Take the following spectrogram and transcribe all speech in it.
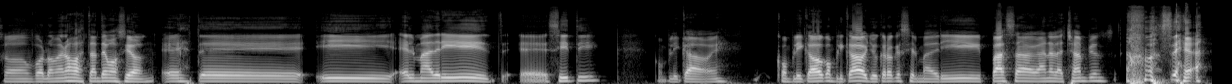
Con por lo menos bastante emoción. Este. Y el Madrid eh, City, complicado, ¿eh? Complicado, complicado. Yo creo que si el Madrid pasa, gana la Champions. o sea.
